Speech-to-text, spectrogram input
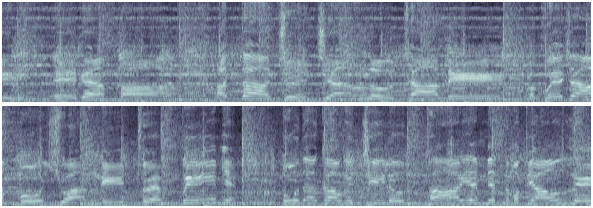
ေးအေကမှာအတာကျွန်းချန်လို့ထားလေမခွဲကြမိုးရွာနေထွက်ပေးမြက်မိုးသာကောင်းကင်ကြည့်လို့ဖာရဲ့မျက်နှာမပြောင်းလေ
